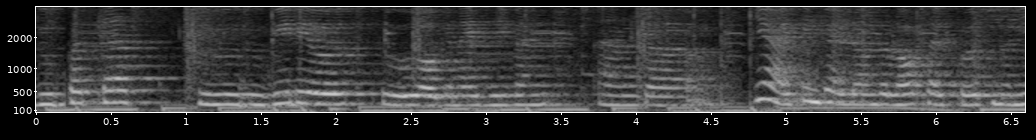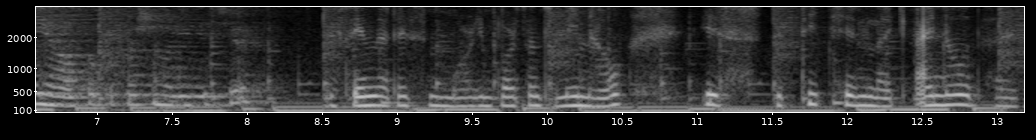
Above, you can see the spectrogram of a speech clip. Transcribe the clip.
do podcasts, to do videos, to organize events, and uh, yeah, I think I learned a lot, like personally and also professionally this year. The thing that is more important to me now is the teaching. Like I know that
